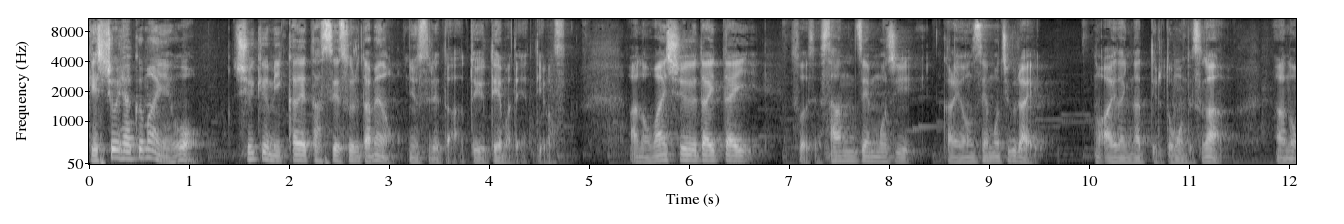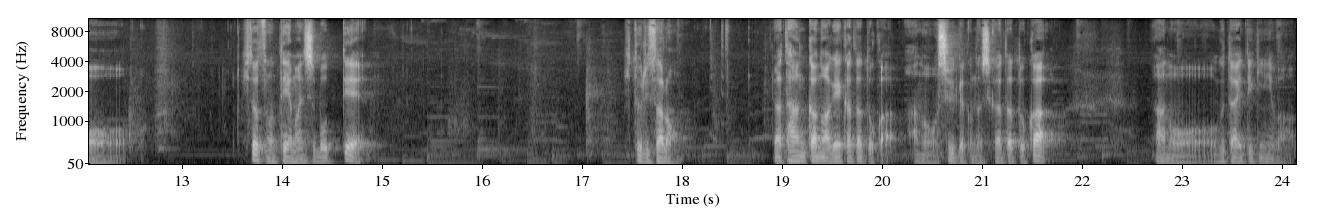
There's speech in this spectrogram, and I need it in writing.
月賞100万円を週休3日で達成するためのニュースレターというテーマでやっています。あの毎週だいたいそうですね3,000文字から4,000文字ぐらいの間になっていると思うんですがあの一つのテーマに絞って一人サロン単価の上げ方とかあの集客の仕方とかあの具体的には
